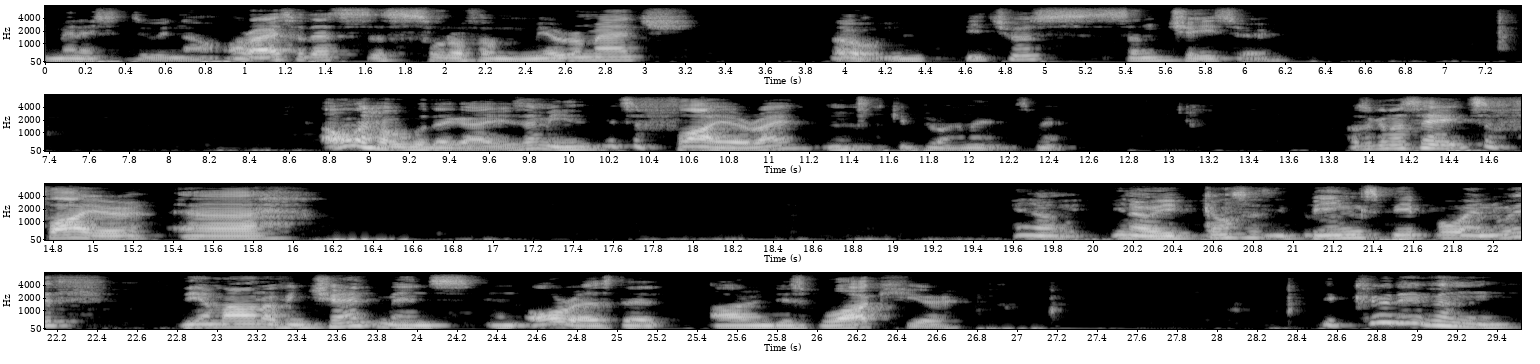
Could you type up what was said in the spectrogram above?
manage to do it now. Alright, so that's a sort of a mirror match. Oh, Impetuous Sun Chaser. I wonder how good that guy is. I mean, it's a flyer, right? Mm, keep drawing lands, man. I was gonna say it's a flyer. Uh, you know, you know, it constantly pings people, and with the amount of enchantments and auras that are in this block here, you could even,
